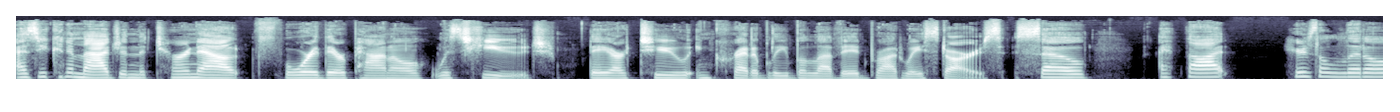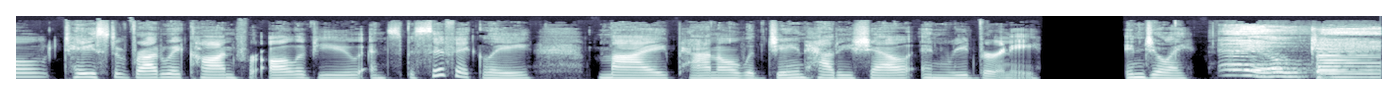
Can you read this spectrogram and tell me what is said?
As you can imagine, the turnout for their panel was huge. They are two incredibly beloved Broadway stars. So I thought, here's a little taste of Broadway Con for all of you, and specifically my panel with Jane Houdyshell and Reed Birney. Enjoy. A-okay.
